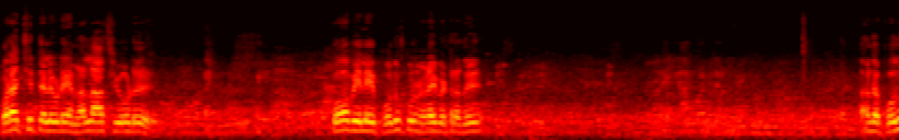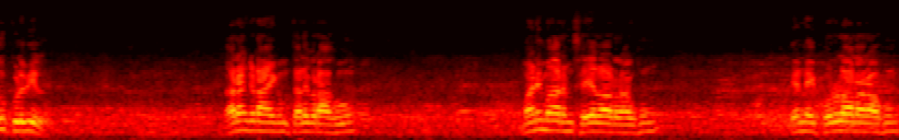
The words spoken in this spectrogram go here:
புரட்சித் தலைவருடைய நல்லாசியோடு கோவிலே பொதுக்குழு நடைபெற்றது. அந்த பொதுக்குழுவில் அரங்கநாயகம் தலைவராகவும் மணிமாறன் செயலாளராகவும் என்னை பொருளாளராகவும்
